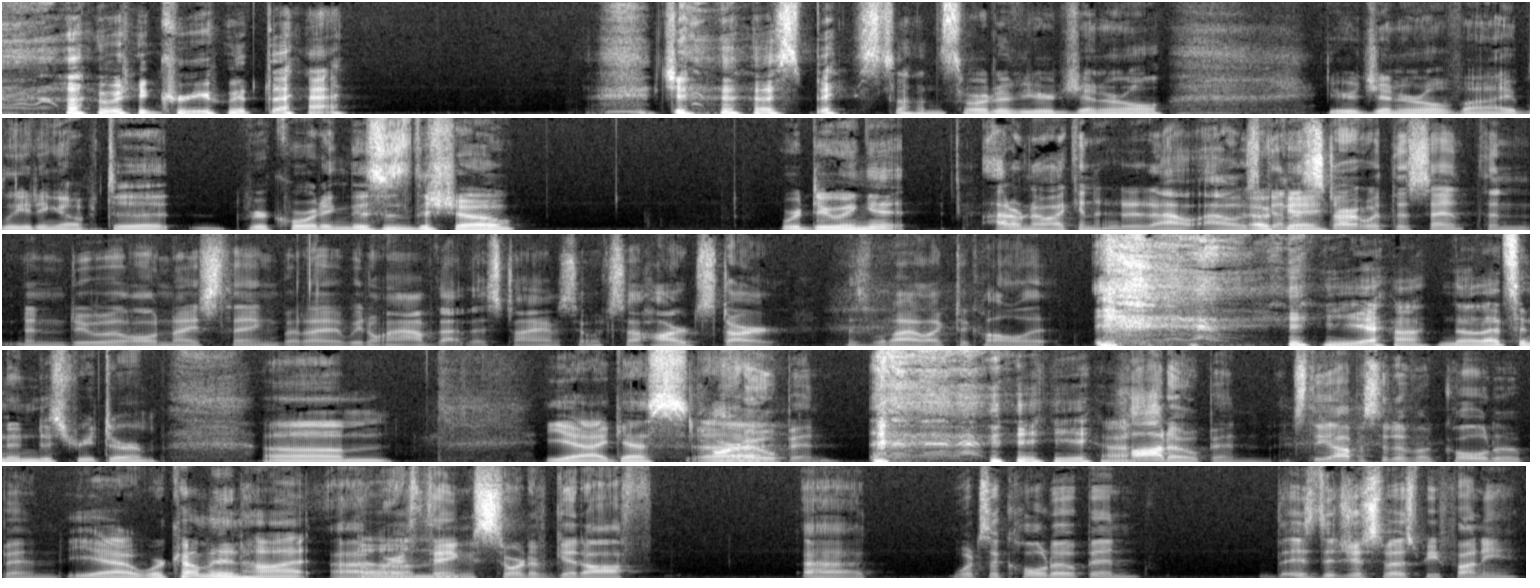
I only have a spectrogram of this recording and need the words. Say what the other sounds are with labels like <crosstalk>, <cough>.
<laughs> I would agree with that. <laughs> Just based on sort of your general, your general vibe leading up to recording. This is the show. We're doing it. I don't know. I can edit it out. I was Okay. gonna start with the synth and, and do a whole nice thing, but I, we don't have that this time. So it's a hard start, is what I like to call it. <laughs> yeah, no, that's an industry term. Um, yeah, I guess. Hard uh, open, <laughs> yeah, hot open. It's the opposite of a cold open, yeah, we're coming in hot. uh, where um, things sort of get off. Uh, what's a cold open? Is it just supposed to be funny?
